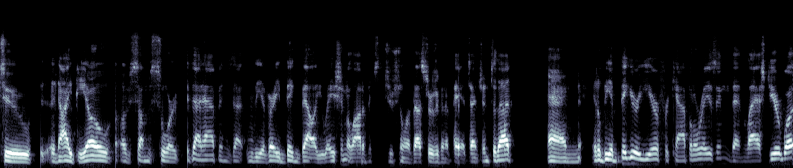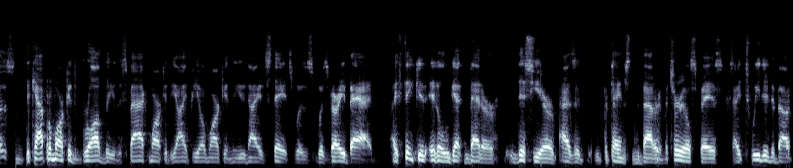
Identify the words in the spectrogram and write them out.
to an IPO of some sort. If that happens, that will be a very big valuation. A lot of institutional investors are going to pay attention to that. And it'll be a bigger year for capital raising than last year was. The capital markets broadly, the SPAC market, the IPO market in the United States was was very bad. I think it, it'll get better this year as it pertains to the battery material space. I tweeted about,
